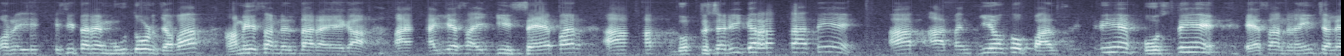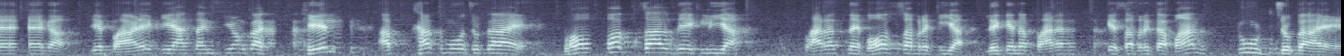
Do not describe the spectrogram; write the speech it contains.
और इसी तरह मुँह तोड़ जवाब हमेशा मिलता रहेगा। आईएसआई की सह पर आप गुप्तचरी कराते हैं आप आतंकियों को पालते हैं पोसते हैं ऐसा नहीं चलेगा। ये भाड़े के आतंकियों का खेल अब खत्म हो चुका है। बहुत साल देख लिया भारत ने बहुत सब्र किया लेकिन अब भारत के सब्र का बाँध टूट चुका है।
